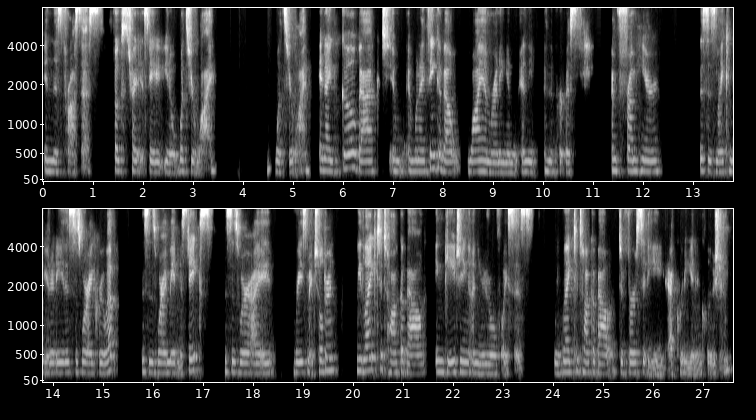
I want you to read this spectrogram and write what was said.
in this process, folks try to say, you know, what's your why? What's your why? And I go back to and when I think about why I'm running and, and the and the purpose, I'm from here. This is my community. This is where I grew up. This is where I made mistakes. This is where I raised my children we like to talk about engaging unusual voices. We like to talk about diversity, equity, and inclusion.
